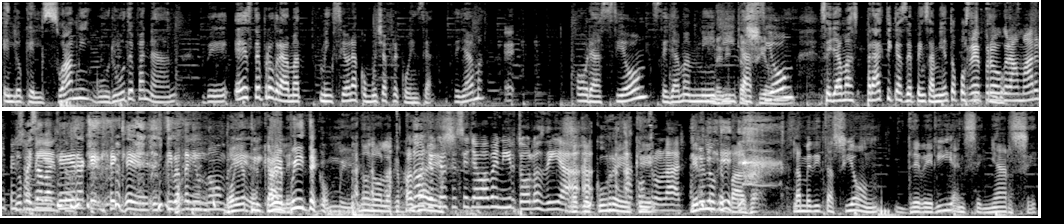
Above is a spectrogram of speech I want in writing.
en lo que el Swami Gurú de Panan de este programa menciona con mucha frecuencia. ¿Se llama? Eh. Oración, se llama meditación, Meditación. se llama prácticas de pensamiento positivo. Reprogramar el Yo pensamiento. pensaba que era que, que, que iba a tener un nombre. Voy a era. explicarle. Repite conmigo. No, no, lo que pasa No, yo es... creo que ella va a venir todos los días Lo que a- ocurre a, es que, controlar. miren lo que pasa, la meditación debería enseñarse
